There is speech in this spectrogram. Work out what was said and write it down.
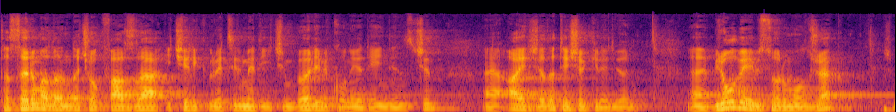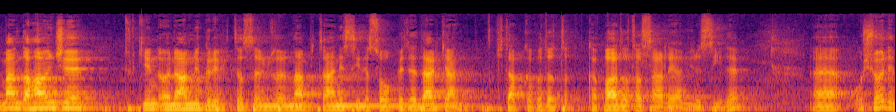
tasarım alanında çok fazla içerik üretilmediği için böyle bir konuya değindiğiniz için e, ayrıca da teşekkür ediyorum. Birol Bey'e bir sorum olacak. Şimdi ben daha önce Türkiye'nin önemli grafik tasarımcılarından bir tanesiyle sohbet ederken kitap kapı kapağı da tasarlayan birisiyle. Ee, o şöyle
